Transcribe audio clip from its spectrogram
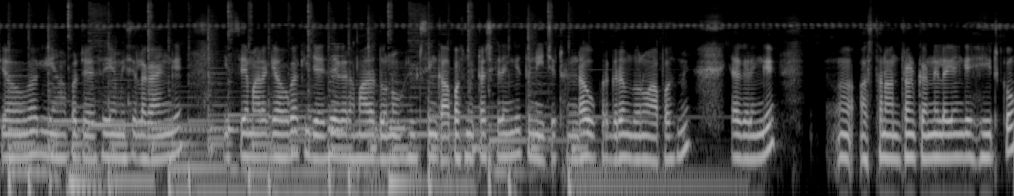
क्या होगा कि यहाँ पर जैसे ही हम इसे लगाएँगे, इससे हमारा क्या होगा कि जैसे अगर हमारा दोनों हीट सिंक आपस में टच करेंगे तो नीचे ठंडा, ऊपर गर्म दोनों आपस में क्या करेंगे स्थानांतरण करने लगेंगे हीट को।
